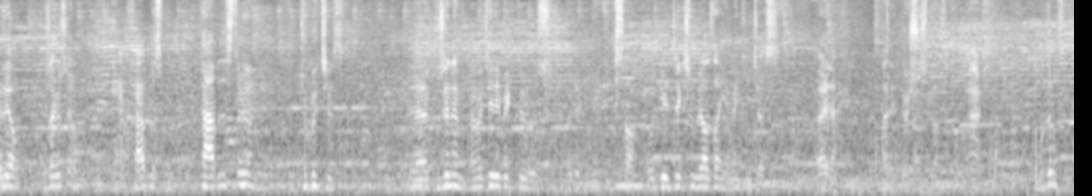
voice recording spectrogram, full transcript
Ölüyorum. Güzel gözüküyor mu? Fabulous mu? Fabulous duruyor mu? Çok açız. Ee, kuzenim Mehmet Ali'yi bekliyoruz. Böyle bir büyük insan. O gelecek şimdi birazdan yemek yiyeceğiz. Öyle. Hadi görüşürüz birazdan. Kapatır mısın?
